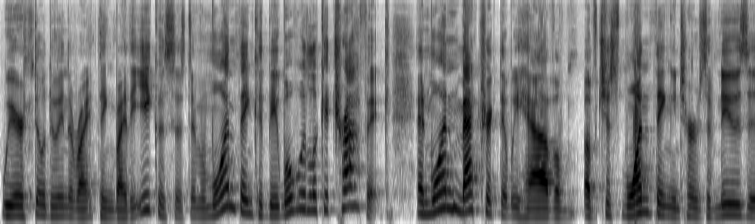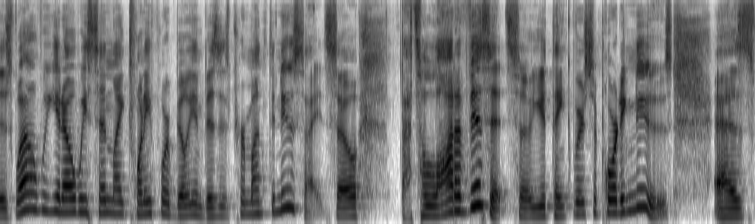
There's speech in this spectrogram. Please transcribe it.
we are still doing the right thing by the ecosystem? And one thing could be, well, we look at traffic. And one metric that we have of, of just one thing in terms of news is, well, we, you know, we send like 24 billion visits per month to news sites. So that's a lot of visits. So you'd think we're supporting news, as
